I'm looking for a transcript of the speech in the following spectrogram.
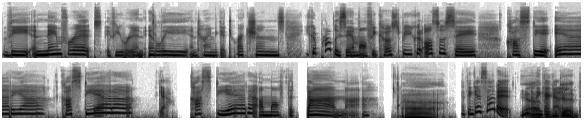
the name for it, if you were in Italy and trying to get directions, you could probably say Amalfi Coast, but you could also say Costiera, Costiera, Costiera Amalfitana. Ah, I think I said it. yeah. I think I, you got it. did.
